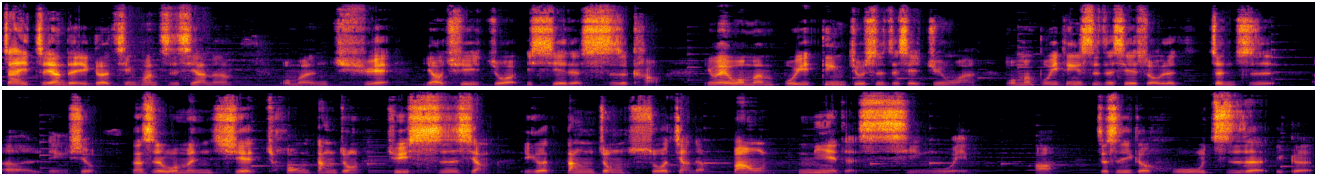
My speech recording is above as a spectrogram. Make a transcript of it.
在这样的一个情况之下呢，我们却要去做一些的思考。因为我们不一定就是这些君王，我们不一定是这些所谓的政治呃领袖，但是我们却从当中去思想一个当中所讲的暴虐的行为，啊，这是一个胡知的一个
